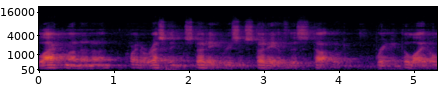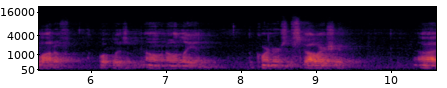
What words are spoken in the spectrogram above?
Blackmon in a quite arresting study, recent study of this topic, bringing to light a lot of what was known only in the corners of scholarship. Uh,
